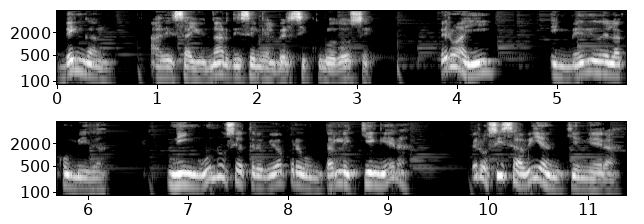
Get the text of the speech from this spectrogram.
Vengan a desayunar, dice en el versículo 12. Pero ahí, en medio de la comida, ninguno se atrevió a preguntarle quién era, pero sí sabían quién era.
